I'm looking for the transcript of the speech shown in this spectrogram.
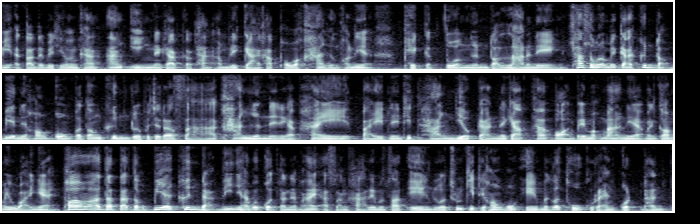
มีอัตราดอกเบี้ยที่ค่อนข้างอ้างอิงนะครับกับทางอเมริกาครับเพราะว่าค่าเงินของเขาเนี่ยเพกกับตัวเงินดอลลาร์นั่นเอง ถ้าสมมติอเมริกาขึ้นดอกเบี้ยในฮ่องกงก็ต้องขึ้นด้วยเพื่อจะรักษาค่าเงินเนี่ยนะครับให้ไปในทิศทางเดียวกันนะครับถ้าอ่อนไปมากๆเนี่ยมันก็ไม่ไหวไงพออัตราดอกเบี้ยขึ้นแบบนี้นะครับก็กดดันทำให้อสังหาริมทรัพย์เองหรือว่าธุรกิจที่ฮ่องกงเองมันก็ถูกแรงกดดันไป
